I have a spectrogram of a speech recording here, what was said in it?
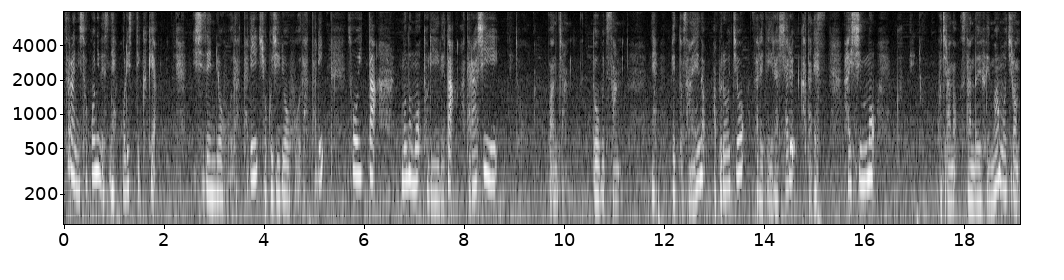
さらにそこにですねホリスティックケア自然療法だったり食事療法だったりそういったものも取り入れた新しい、えっと、ワンちゃん動物さん、ね、ペットさんへのアプローチをされていらっしゃる方です。配信も、えっと、こちらのスタンド FM はもちろん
